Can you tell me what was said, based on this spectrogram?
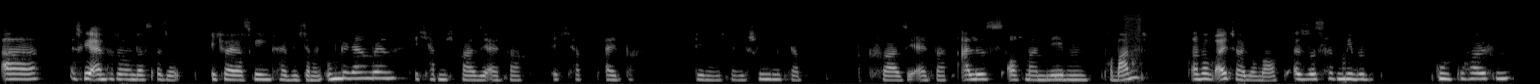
Äh, es geht einfach darum, dass, also ich war das Gegenteil, wie ich damit umgegangen bin. Ich habe mich quasi einfach, ich habe einfach dem nicht mehr geschrieben. Ich habe quasi einfach alles aus meinem Leben verbannt und einfach weitergemacht. Also das hat mir wirklich gut geholfen.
